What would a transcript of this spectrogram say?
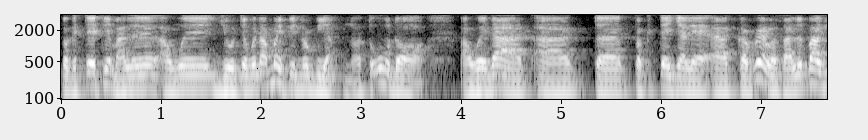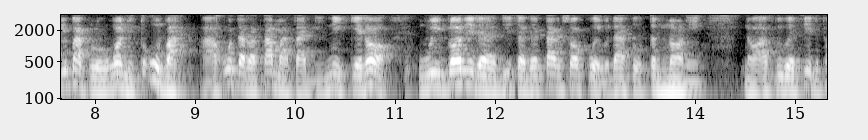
ပကတိတိမလဲအဝဲယူတယ်ဘာမိုက်ပင်ရဘီယနော်တူတော့အဝဲဒါအာပကတိကြလဲကရဲလာသလဘဂီဘကလိုဝနီတူဘာအခုတာတာမတာဒီနေကေတော့ဝီဘလော့ဒီတဲ့ဒီတဲ့တက်ဆော့ကွေဘာဆိုတနော်နေနော်အပူဝဲစစ်တဖ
